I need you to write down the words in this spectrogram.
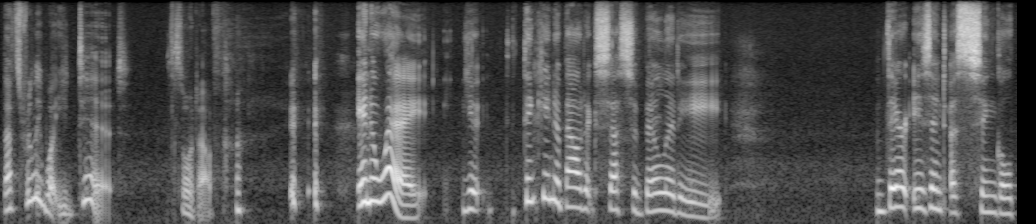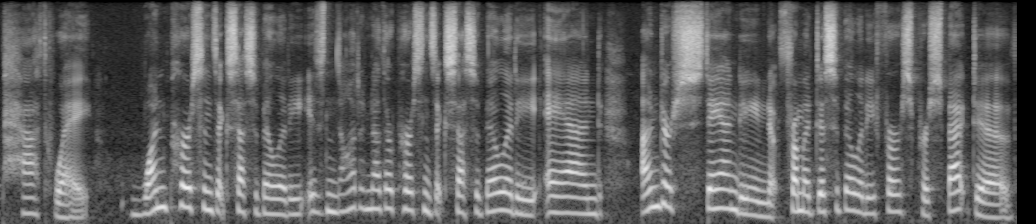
that's really what you did, sort of. in a way, you, thinking about accessibility, there isn't a single pathway. One person's accessibility is not another person's accessibility, and understanding from a disability first perspective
